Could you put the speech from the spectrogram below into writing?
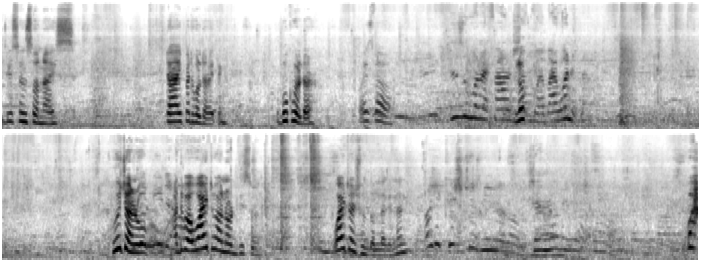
This one's so nice. The iPad holder, I think. Book holder. What is that? This is the one I found Look. somewhere, but I want it now. Which one? Adiba, white one or this one? White one সুন্দর লাগে না Why do Christians need a lot? They're not even sure.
